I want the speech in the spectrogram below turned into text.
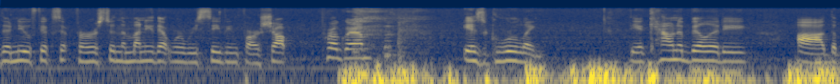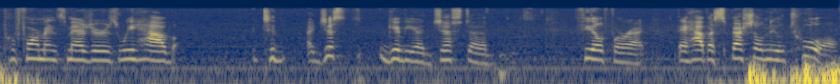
the new Fix It First and the money that we're receiving for our SHOPP program is grueling. The accountability, uh, the performance measures, we have to, uh, just give you just a feel for it. They have a special new tool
